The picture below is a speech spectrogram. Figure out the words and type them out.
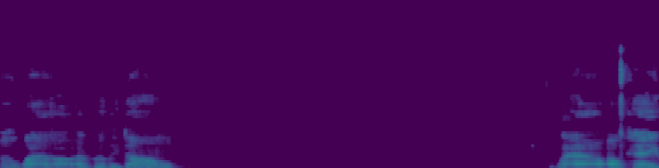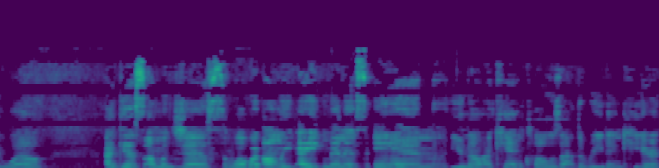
Oh, wow. I really don't. Wow. Okay. Well, I guess I'm going to just, well, we're only eight minutes in. You know, I can't close out the reading here.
